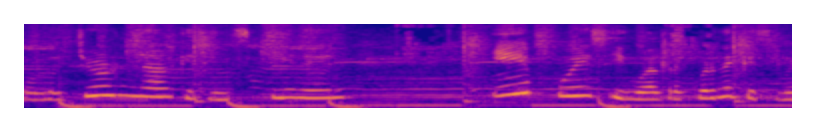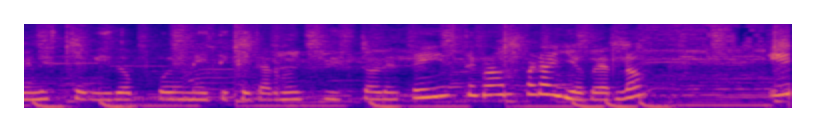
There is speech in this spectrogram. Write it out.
bullet journal, que se inspiren y pues igual recuerden que si ven este video pueden etiquetarme sus historias de Instagram para yo verlo. Y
